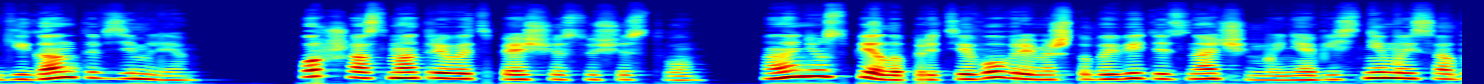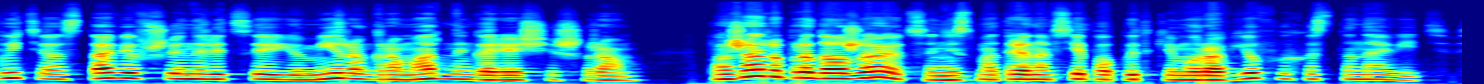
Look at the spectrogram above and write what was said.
Гиганты в земле. Порша осматривает спящее существо. Она не успела прийти вовремя, чтобы видеть значимые, необъяснимые события, оставившие на лице ее мира громадный горящий шрам. Пожары продолжаются, несмотря на все попытки муравьев их остановить.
